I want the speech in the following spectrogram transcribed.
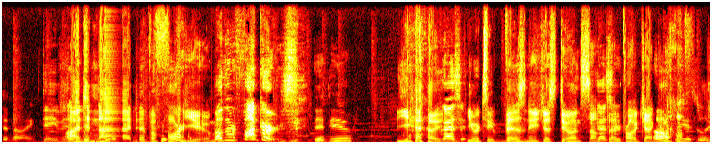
denying. it. David. I denied it before you. Motherfuckers! Did you? Yeah, You you, guys are- were too busy just doing something, are- probably jacking off. Obviously,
